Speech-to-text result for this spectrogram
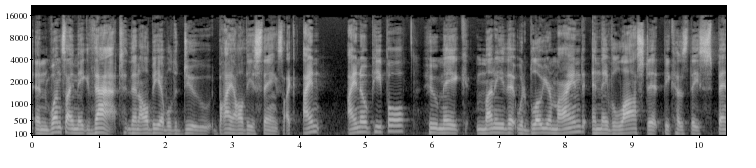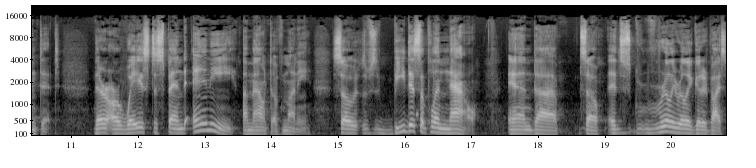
And once I make that, then I'll be able to do buy all these things. Like I, I know people who make money that would blow your mind, and they've lost it because they spent it there are ways to spend any amount of money. So be disciplined now. And uh, so it's really, really good advice.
